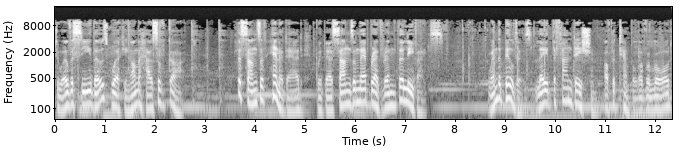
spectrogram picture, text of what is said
to oversee those working on the house of God. The sons of Henadad with their sons and their brethren, the Levites. When the builders laid the foundation of the temple of the Lord,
